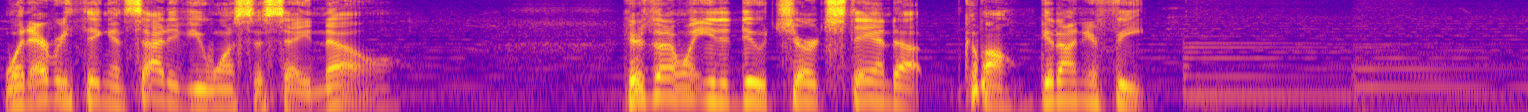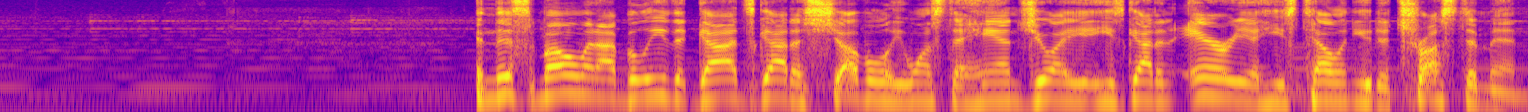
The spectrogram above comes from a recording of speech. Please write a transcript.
when everything inside of you wants to say no. Here's what I want you to do, church. Stand up. Come on, get on your feet. In this moment, I believe that God's got a shovel He wants to hand you. He's got an area He's telling you to trust Him in,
